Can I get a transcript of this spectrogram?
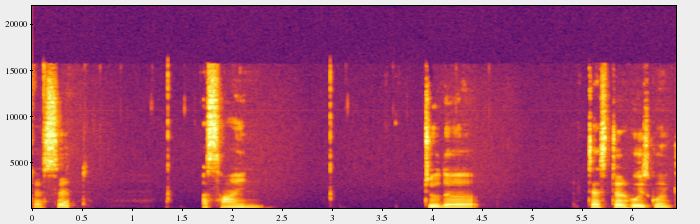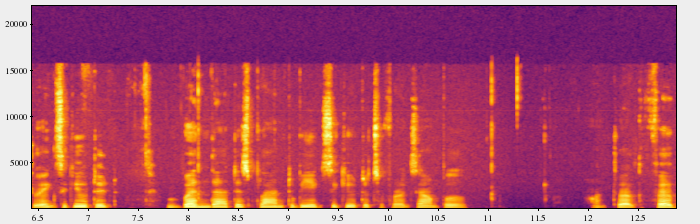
test set. Assign to the tester who is going to execute it. When that is planned to be executed so for example on 12th Feb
